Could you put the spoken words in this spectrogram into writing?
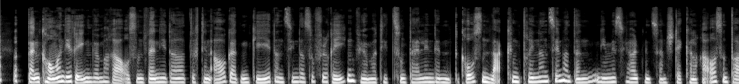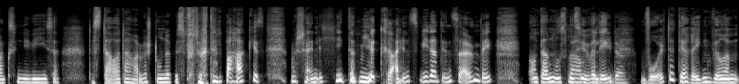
dann kommen die Regenwürmer raus und wenn ich da durch den Augarten gehe, dann sind da so viele Regenwürmer, die zum Teil in den großen Lacken drinnen sind und dann nehme ich sie halt mit so einem Steckerl raus und trage sie in die Wiese. Das dauert eine halbe Stunde, bis man durch den Park ist. Wahrscheinlich hinter mir krallen wieder wieder denselben Weg. Und dann muss man sich überlegen, wieder. wollte der Regenwurm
